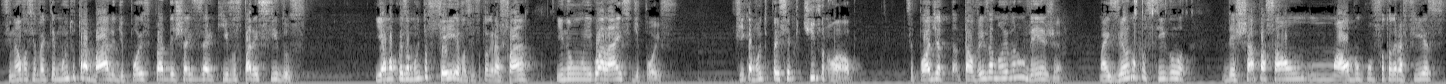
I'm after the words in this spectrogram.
Senão você vai ter muito trabalho depois para deixar esses arquivos parecidos. E é uma coisa muito feia você fotografar e não igualar isso depois. Fica muito perceptível no álbum. Você pode, talvez a noiva não veja, mas eu não consigo deixar passar um, um álbum com fotografias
